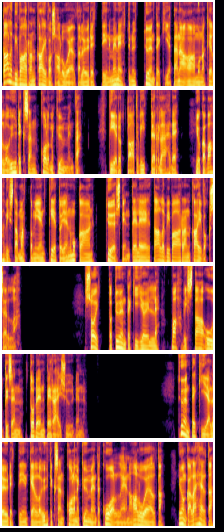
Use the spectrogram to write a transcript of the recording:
Talvivaaran kaivosalueelta löydettiin menehtynyt työntekijä tänä aamuna kello 9.30, tiedottaa Twitter-lähde, joka vahvistamattomien tietojen mukaan työskentelee Talvivaaran kaivoksella. Soitto työntekijöille vahvistaa uutisen todenperäisyyden. Työntekijä löydettiin kello 9.30 kuolleena alueelta, jonka läheltä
